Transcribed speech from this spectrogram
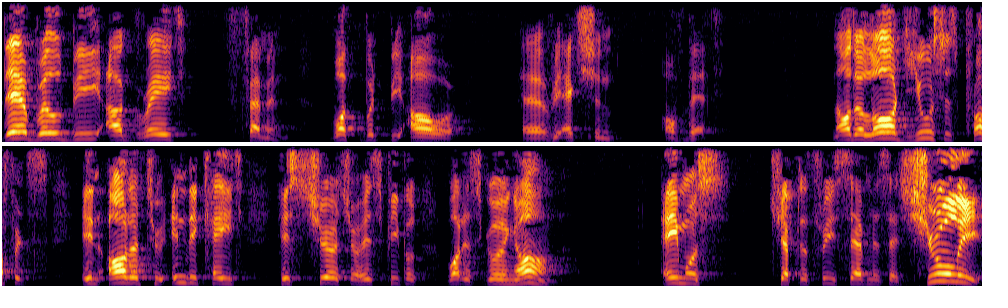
there will be a great famine. What would be our uh, reaction of that? Now, the Lord uses prophets in order to indicate his church or his people what is going on. Amos chapter 3 7 it says, Surely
